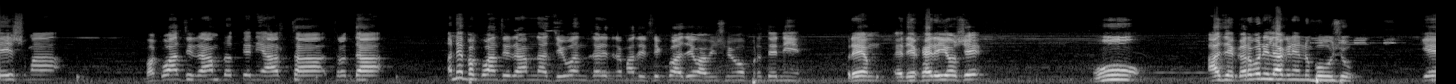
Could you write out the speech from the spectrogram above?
દેશમાં ભગવાન શ્રી રામ પ્રત્યેની આસ્થા, શ્રદ્ધા અને ભગવાન શ્રી રામના જીવન ચરિત્રમાંથી શીખવા જેવા વિષયો પ્રત્યેની પ્રેમ એ દેખાઈ રહ્યો છે. હું આજે ગર્વની લાગણી અનુભવું છું કે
